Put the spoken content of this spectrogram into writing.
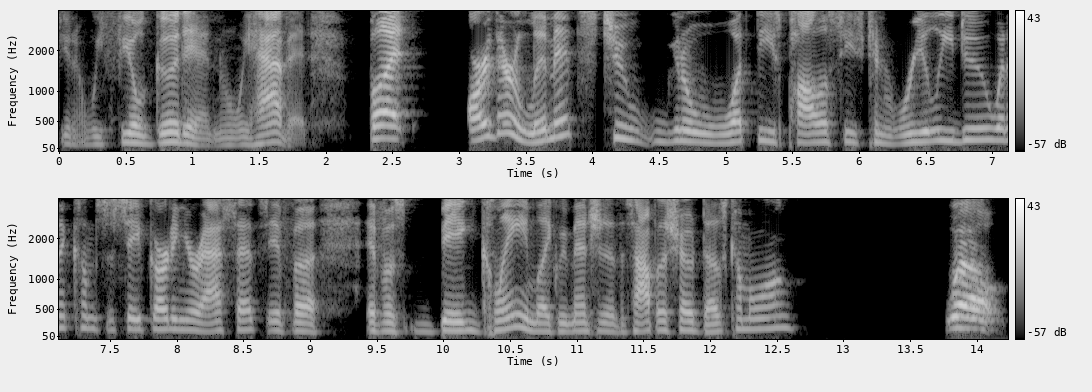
you know we feel good in when we have it. But are there limits to you know what these policies can really do when it comes to safeguarding your assets if a if a big claim like we mentioned at the top of the show does come along? Well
